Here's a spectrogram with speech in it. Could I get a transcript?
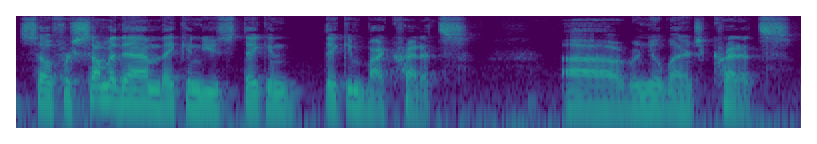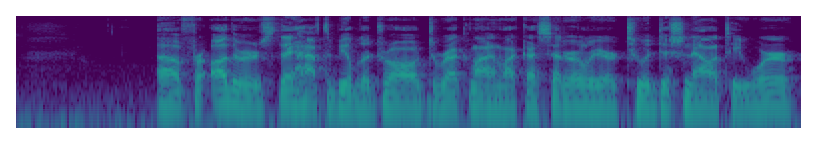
So for some of them, they can use they can they can buy credits, uh, renewable energy credits. Uh, for others, they have to be able to draw a direct line, like I said earlier, to additionality, where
